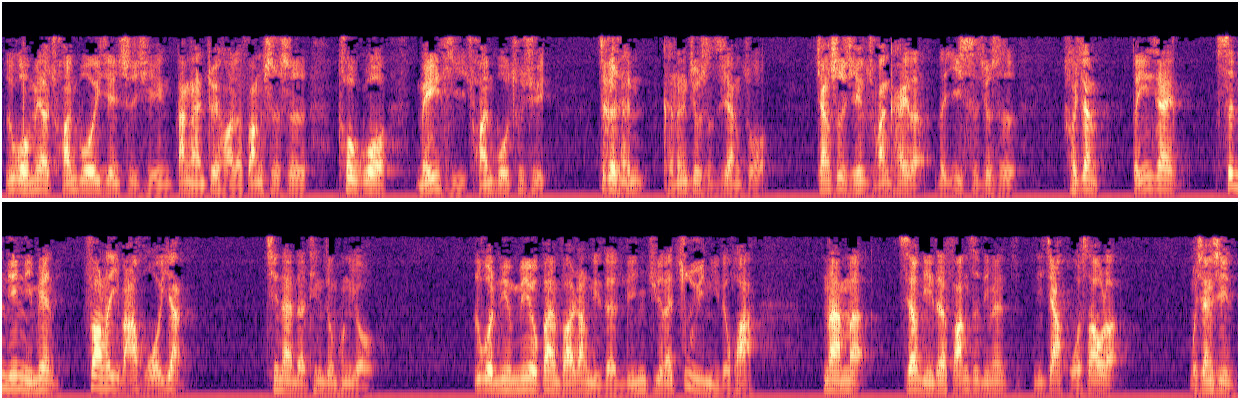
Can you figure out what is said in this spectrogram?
如果我们要传播一件事情，当然最好的方式是透过媒体传播出去。这个人可能就是这样做，将事情传开了的意思就是，好像等于在。森林里面放了一把火一样，亲爱的听众朋友，如果你没有办法让你的邻居来注意你的话，那么只要你的房子里面你家火烧了，我相信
